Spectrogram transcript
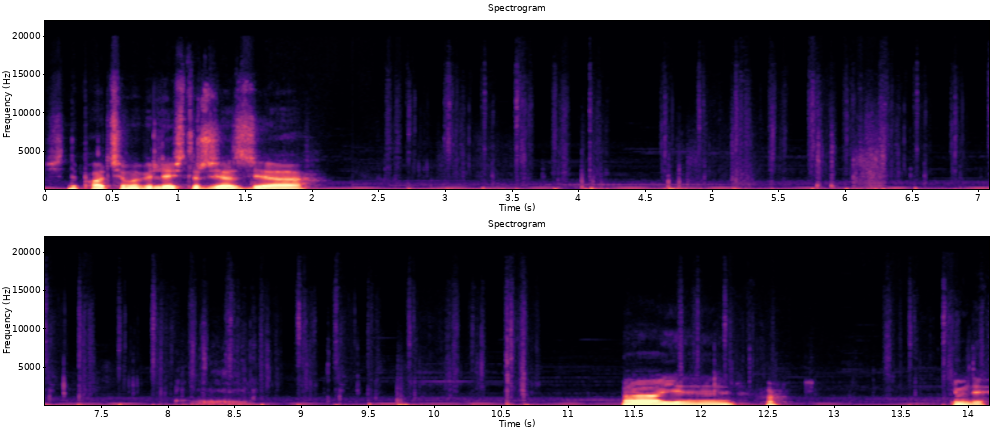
Şimdi parça mı birleştireceğiz ya? Hayır. Şimdi.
